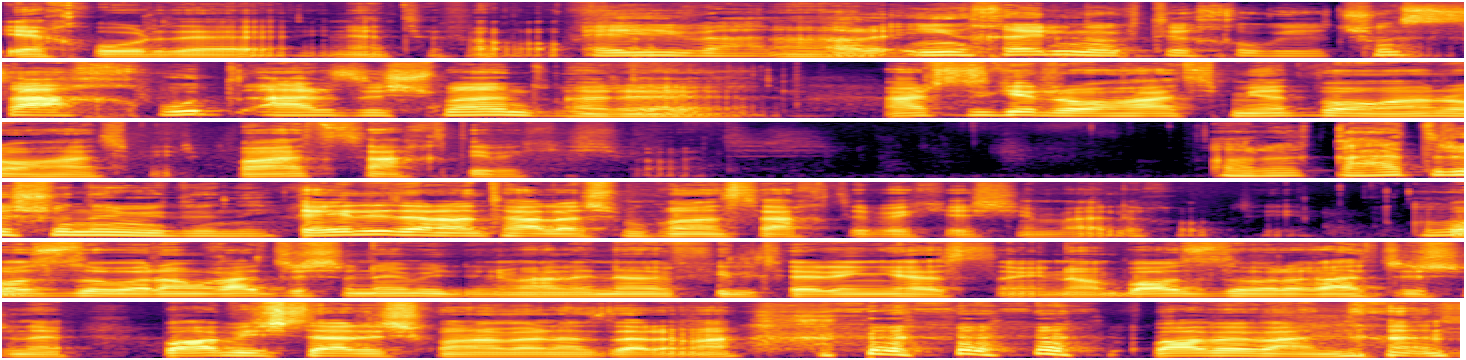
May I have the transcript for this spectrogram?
یه خورده این اتفاق افتاد. ایول آره این خیلی نکته خوبیه. چون سخت بود ارزشمند بود. آره. هر چیزی که راحت میاد واقعا راحت میره. باید سختی بکشی بابتش. آره قدرشو نمی‌دونی. خیلی دارن تلاش می‌کنن سختی بکشیم ولی خب دیگه. باز دوباره هم قدرشو نمی‌دونیم. الان اینا فیلترینگ هست اینا. باز دوباره قدرشو نه با بیشترش کنم به نظر من. با ببندن.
